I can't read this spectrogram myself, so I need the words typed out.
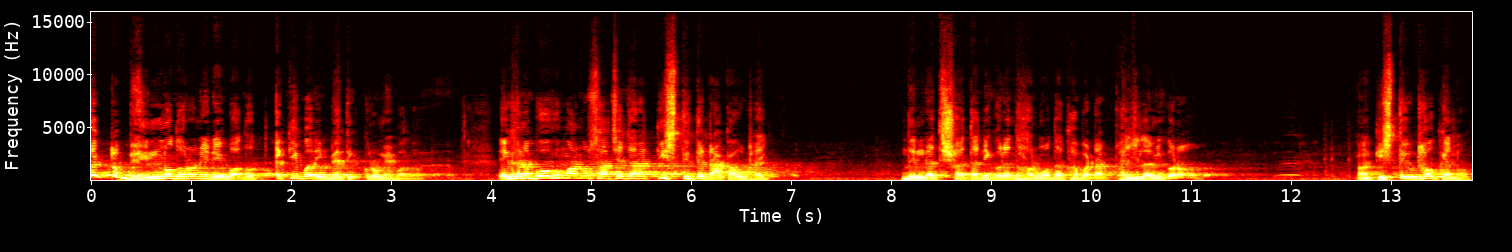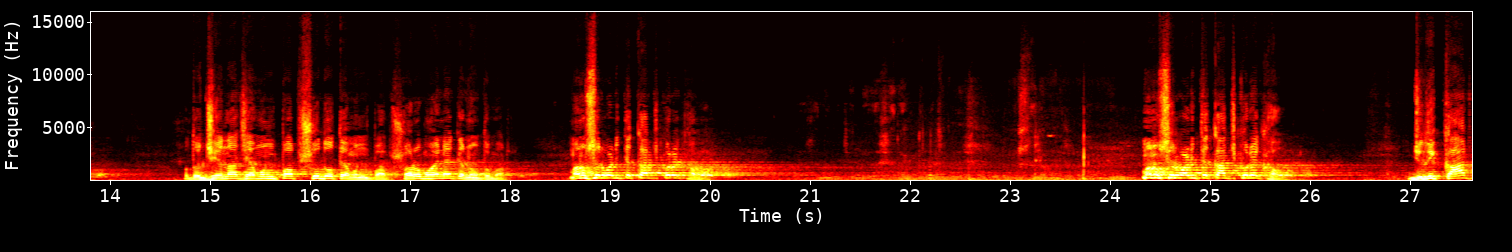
তো একটা ভিন্ন ধরনের ইবাদত, একেবারেই ব্যতিক্রম ইবাদত। এখানে বহু মানুষ আছে যারা কিস্তিতে টাকা উঠায়। দিনরাত শয়তানি করে ধর্ম দেখাবাটা ফাইজলামি করো। কিস্তি উঠাও কেন? ও তো জেনা যেমন পাপ, সুদও তেমন পাপ। সরম হয় না কেন তোমার? মানুষের বাড়িতে কাজ করে খাওয়া মানুষের বাড়িতে কাজ করে খাও। যদি কাজ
